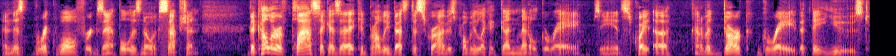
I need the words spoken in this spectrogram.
And this brick wall, for example, is no exception. The color of plastic, as I could probably best describe, is probably like a gunmetal gray. See, it's quite a kind of a dark gray that they used.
